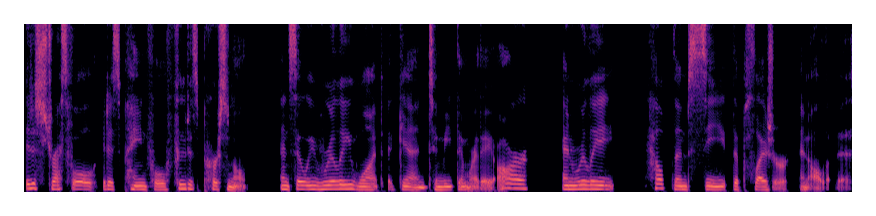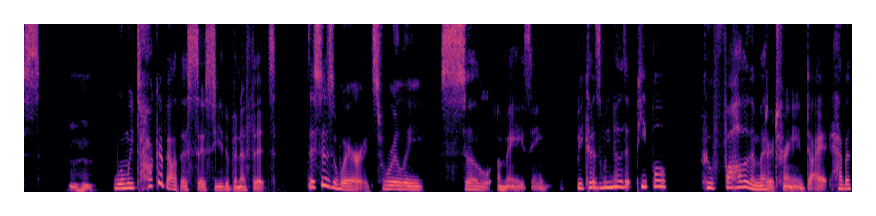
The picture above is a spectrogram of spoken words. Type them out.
it is stressful. It is painful. Food is personal. And so we really want, again, to meet them where they are and really help them see the pleasure in all of this. Mhm. When we talk about the associated benefits, this is where it's really so amazing because we know that people who follow the Mediterranean diet have a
